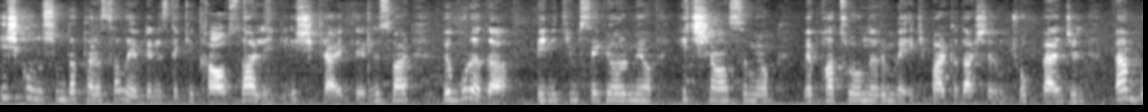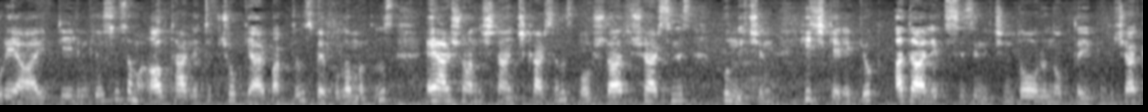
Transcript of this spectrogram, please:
iş konusunda parasal evrenizdeki kaoslarla ilgili şikayetleriniz var. Ve burada beni kimse görmüyor, hiç şansım yok ve patronlarım ve ekip arkadaşlarım çok bencil. Ben buraya ait değilim diyorsunuz ama alternatif çok yer baktınız ve bulamadınız. Eğer şu an işten çıkarsanız boşluğa düşersiniz. Bunun için hiç gerek yok. Adalet sizin için doğru noktayı bulacak.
